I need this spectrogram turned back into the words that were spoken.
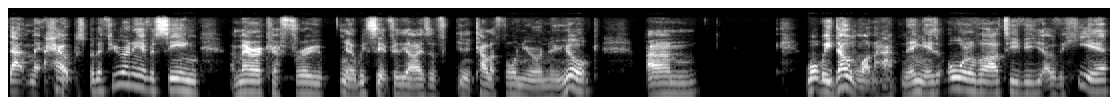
that helps. But if you're only ever seeing America through, you know, we see it through the eyes of you know, California or New York. Um, what we don't want happening is all of our TV over here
